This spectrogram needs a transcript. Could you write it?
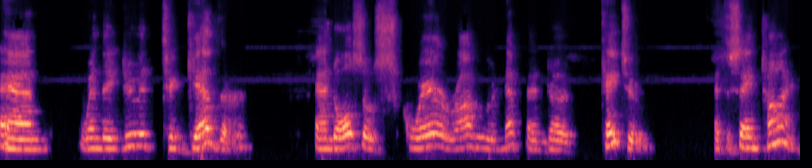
And when they do it together and also square Rahu and, Nep- and uh, Ketu at the same time.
